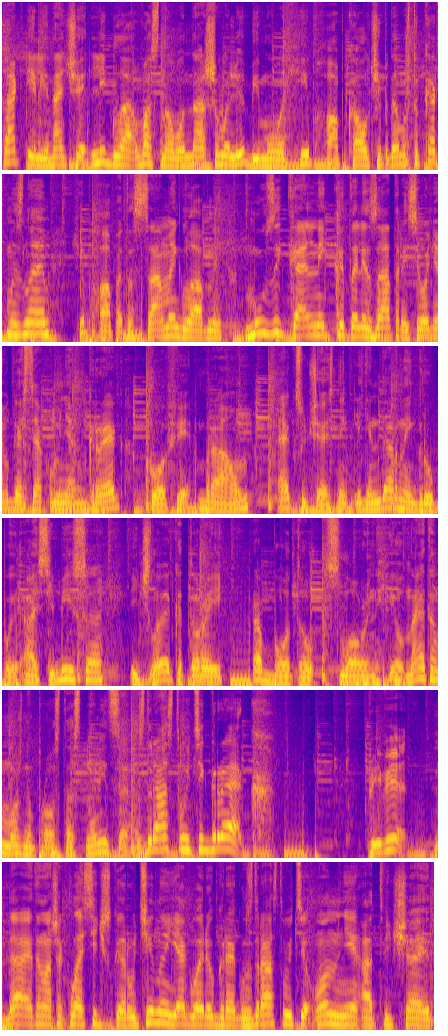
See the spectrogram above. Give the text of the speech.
так или иначе легла в основу нашего любимого хип-хоп culture, потому что, как мы знаем, хип-хоп — это самый главный музыкальный катализатор. И сегодня в гостях у меня Грег Кофи Браун, экс-участник легендарной группы Асибиса и человек, который работал с Лорен Хилл. На этом можно просто остановиться. Здравствуйте, Грег! Привет. Да, это наша классическая рутина. Я говорю Грегу «Здравствуйте», он мне отвечает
